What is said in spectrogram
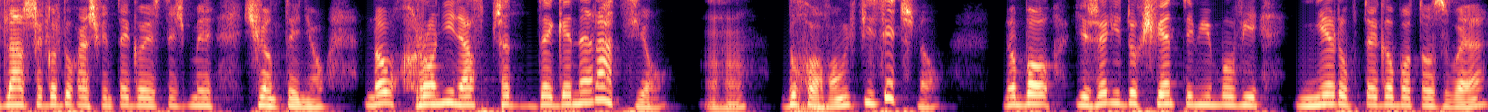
dla naszego Ducha Świętego jesteśmy świątynią. No, chroni nas przed degeneracją mhm. duchową i fizyczną. No bo jeżeli Duch Święty mi mówi, nie rób tego, bo to złe,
